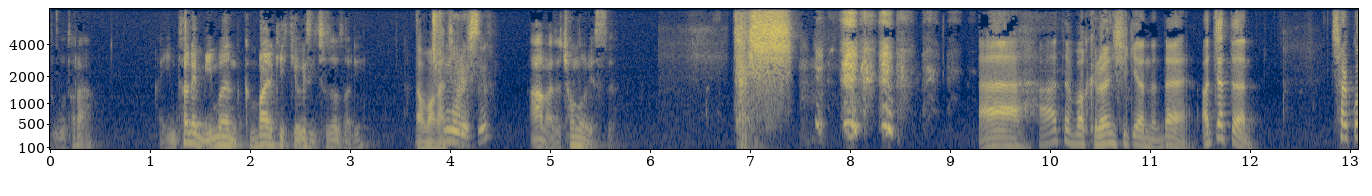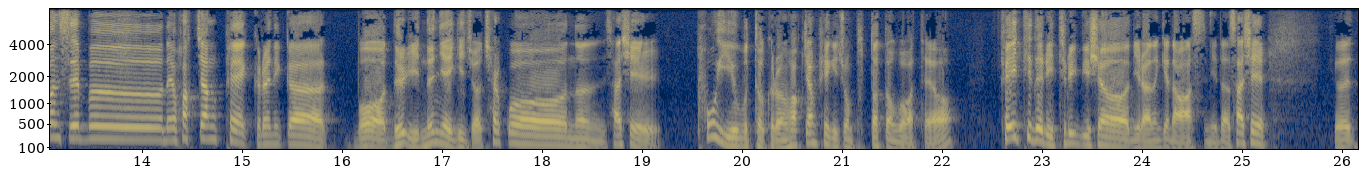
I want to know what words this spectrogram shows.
누구더라? 인터넷 밈은 금방 이렇게 기억에서 잊혀져 서리. 넘어가자. 청노리스? 아 맞아 청노리스. 아, 하여튼 뭐 그런 식이었는데, 어쨌든, 철권 세븐의 확장팩, 그러니까 뭐 늘 있는 얘기죠. 철권은 사실 4 이후부터 그런 확장팩이 좀 붙었던 것 같아요. Fated Retribution이라는 게 나왔습니다. 사실, 그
